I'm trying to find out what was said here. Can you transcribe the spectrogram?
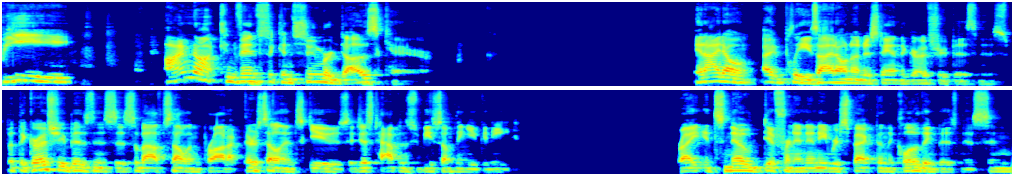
B, I'm not convinced the consumer does care. and I don't, I, please, I don't understand the grocery business, but the grocery business is about selling product. They're selling SKUs. It just happens to be something you can eat. Right? It's no different in any respect than the clothing business. And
